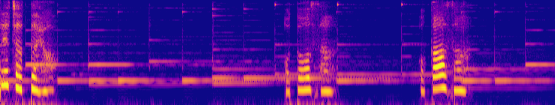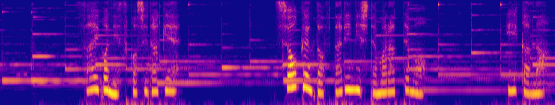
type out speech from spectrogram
れちゃったよ。お父さんお母さん。最後に少しだけ翔くんと二人にしてもらってもいいかな。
